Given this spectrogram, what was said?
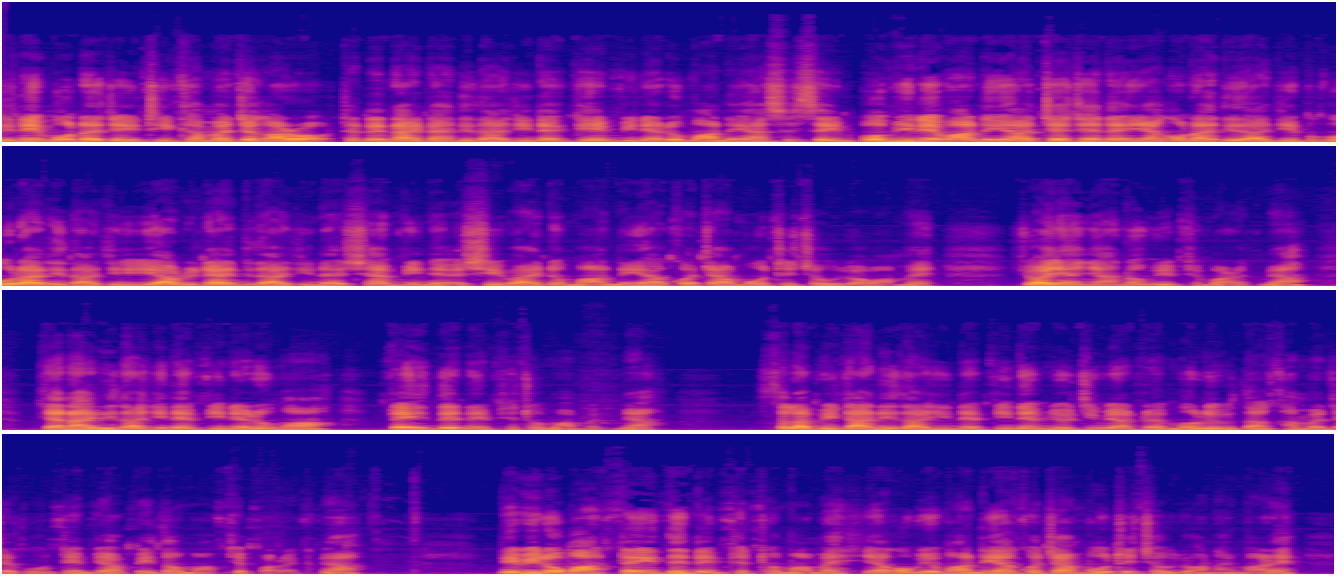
ဒီနေ့မိုးတဲ့ချိန်အထိခမန်းချက်ကတော့တနင်္လာရီတိုင်းဒေသကြီးနဲ့ခင်ပြည်နယ်တို့မှာနေရာစိတ်စိတ်မွန်ပြည်နယ်မှာနေရာကျဲကျဲနဲ့ရန်ကုန်တိုင်းဒေသကြီးပဲခူးတိုင်းဒေသကြီးအေရဝတီတိုင်းဒေသကြီးနဲ့ရှမ်းပြည်နယ်အရှေ့ပိုင်းတို့မှာနေရာကွက်ကြားမိုးထချုံရောက်ပါမယ်။ရွာရန်ညာနှုံးပြဖြစ်ပါတယ်ခင်ဗျာ။ကျန်တိုင်းဒေသကြီးနဲ့ပြည်နယ်တို့မှာတိမ်အသစ်တွေဖြစ်ထွန်းပါမယ်ခင်ဗျာ။ဆလပီတိုင်းဒေသကြီးနဲ့ပြည်နယ်မျိုးကြီးများအတွက်မိုးလေဝသခန့်မှန်းချက်ကိုတင်ပြပေးတော့မှာဖြစ်ပါတယ်ခင်ဗျာ။နေပြည်တော်မှာတိမ်အသစ်တွေဖြစ်ထွန်းပါမယ်။ရန်ကုန်မြို့မှာနေရာကွက်ကြားမိုးထချုံရွာနိုင်ပါတယ်။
